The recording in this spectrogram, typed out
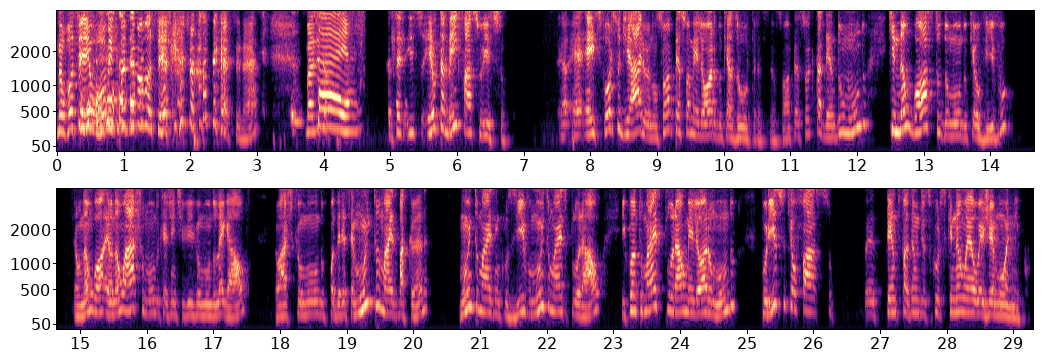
não vou ser eu, o homem, que vou dizer para vocês que isso acontece, né? Mas então, ai, ai. Isso, eu também faço isso. É, é, é, esforço diário. Eu não sou uma pessoa melhor do que as outras. Eu sou uma pessoa que está dentro do mundo, que não gosto do mundo que eu vivo, eu não, eu não acho o mundo que a gente vive um mundo legal. Eu acho que o mundo poderia ser muito mais bacana, muito mais inclusivo, muito mais plural. E quanto mais plural, melhor o mundo. Por isso que eu faço, eh, tento fazer um discurso que não é o hegemônico.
